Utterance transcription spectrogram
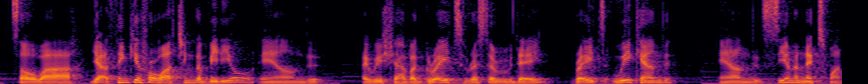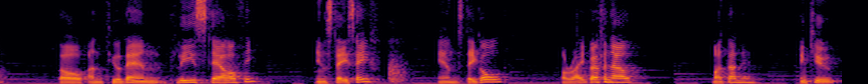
So uh, yeah, thank you for watching the video and I wish you have a great rest of your day, great weekend, and see you in the next one. So until then, please stay healthy and stay safe and stay gold. All right, bye for now. Mata ne. Thank you.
